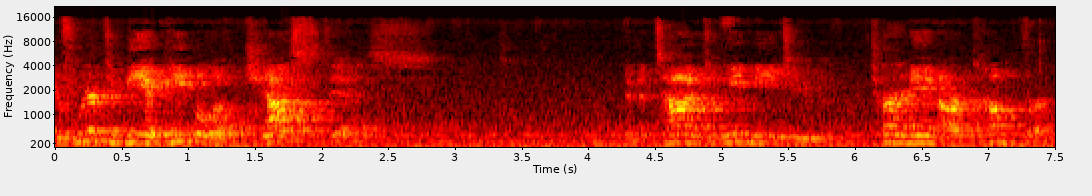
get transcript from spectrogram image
If we're to be a people of justice, then at times we need to turn in our comfort.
